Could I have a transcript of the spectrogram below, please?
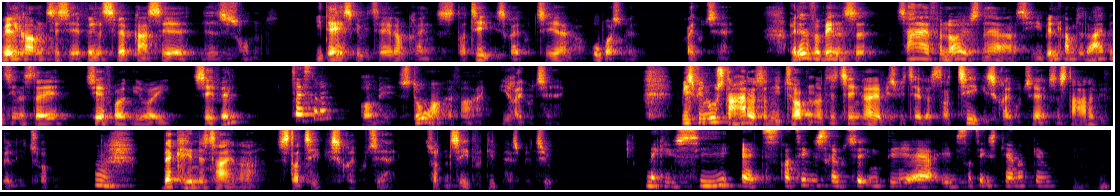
Velkommen til CFL's webcast-serie Ledelsesrummet. I dag skal vi tale omkring strategisk rekruttering og operationel rekruttering. Og i den forbindelse, så har jeg fornøjelsen af at sige velkommen til dig, Bettina Stage, chefrådgiver i CFL. Tak skal du have. Og med stor erfaring i rekruttering. Hvis vi nu starter sådan i toppen, og det tænker jeg, hvis vi taler strategisk rekruttering, så starter vi vel i toppen. Mm. Hvad kendetegner strategisk rekruttering, sådan set fra dit perspektiv? Man kan jo sige, at strategisk rekruttering det er en strategisk kerneopgave. Mm-hmm.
